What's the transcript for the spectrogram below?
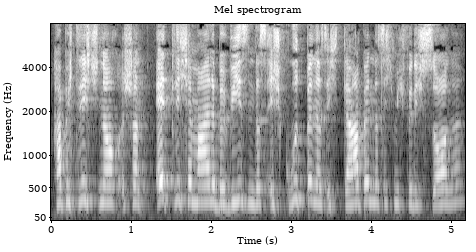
Habe ich dir nicht noch schon etliche Male bewiesen, dass ich gut bin, dass ich da bin, dass ich mich für dich sorge?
